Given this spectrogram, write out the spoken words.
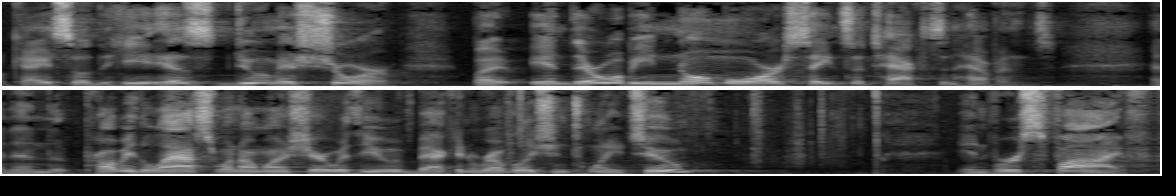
Okay, so the, he, his doom is sure, but in, there will be no more Satan's attacks in heavens. And then the, probably the last one I want to share with you back in Revelation 22 in verse 5.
